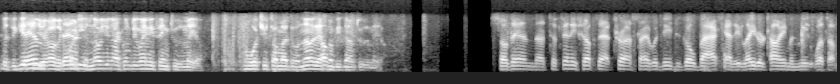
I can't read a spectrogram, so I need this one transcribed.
But to get Then- to your other question, you- no, you're not going to do anything through the mail. What you're talking about doing, none of that's Oh. going to be done through the mail. So then, uh, to finish up that trust, I would need to go back at a later time and meet with them.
